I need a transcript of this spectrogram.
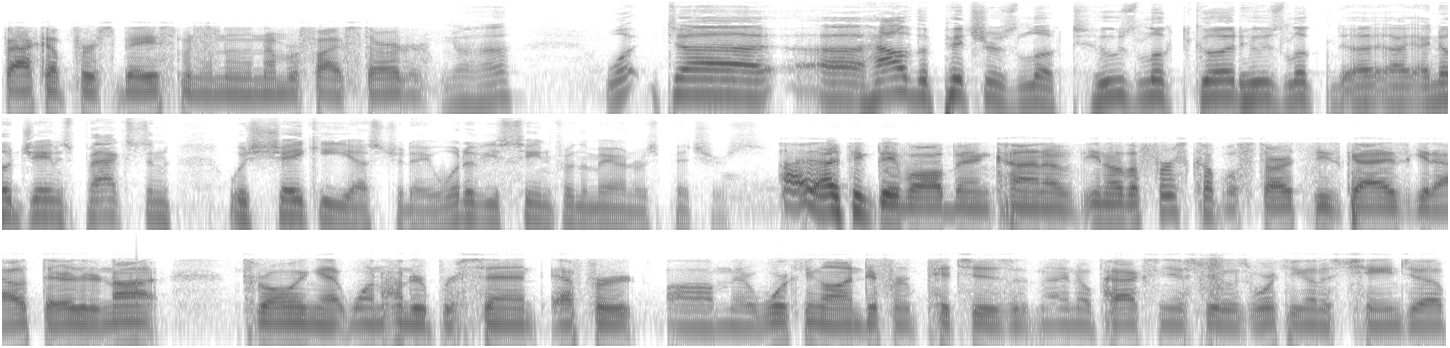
backup first baseman and then the number five starter. Uh huh. What? Uh, uh, how the pitchers looked? Who's looked good? Who's looked? Uh, I- I know James Paxton was shaky yesterday. What have you seen from the Mariners pitchers? I, I think they've all been kind of, you know, the first couple starts, these guys get out there. They're not throwing at 100% effort. Um, they're working on different pitches. And I know Paxton yesterday was working on his changeup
